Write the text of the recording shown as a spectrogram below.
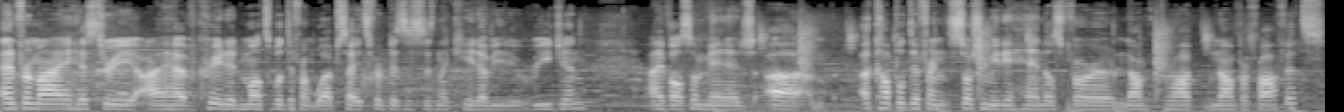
and for my history, I have created multiple different websites for businesses in the KW region. I've also managed um, a couple different social media handles for non non-profits,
